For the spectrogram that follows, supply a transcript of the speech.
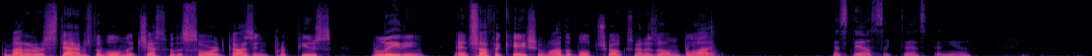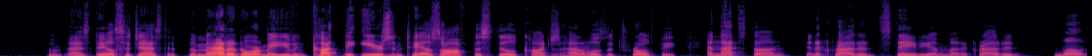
The matador stabs the bull in the chest with a sword, causing profuse bleeding and suffocation while the bull chokes on his own blood. as Dale suggested, yeah. As Dale suggested, the matador may even cut the ears and tails off the still conscious animal as a trophy. And that's done in a crowded stadium and a crowded. Well,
